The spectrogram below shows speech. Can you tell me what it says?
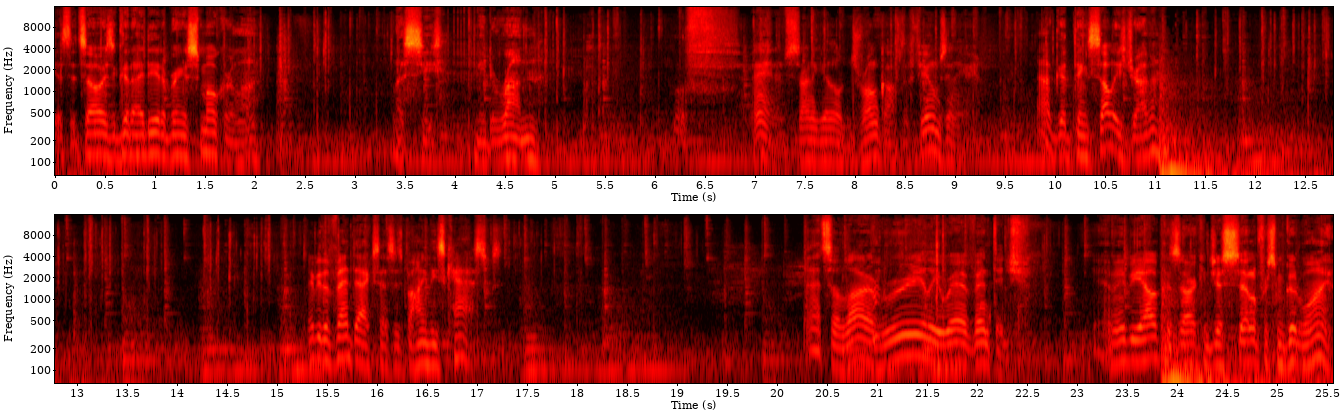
guess it's always a good idea to bring a smoker along. Unless you need to run. Oof. Man, I'm starting to get a little drunk off the fumes in here. Ah, good thing Sully's driving. Maybe the vent access is behind these casks. That's a lot of really rare vintage. Yeah, maybe Alcazar can just settle for some good wine.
